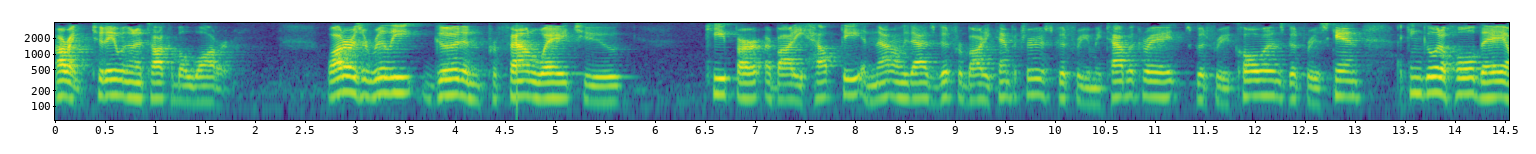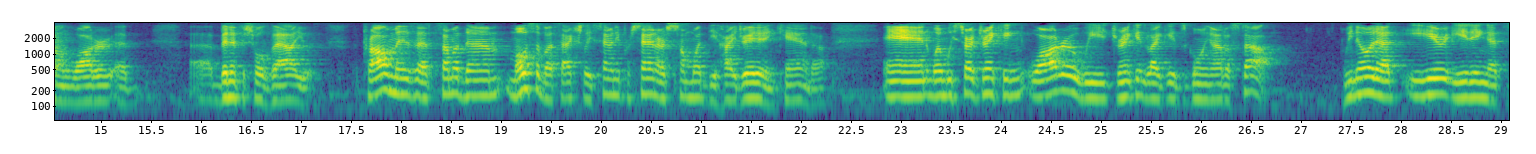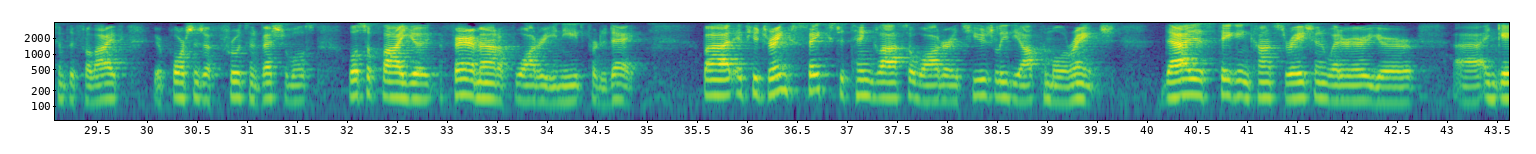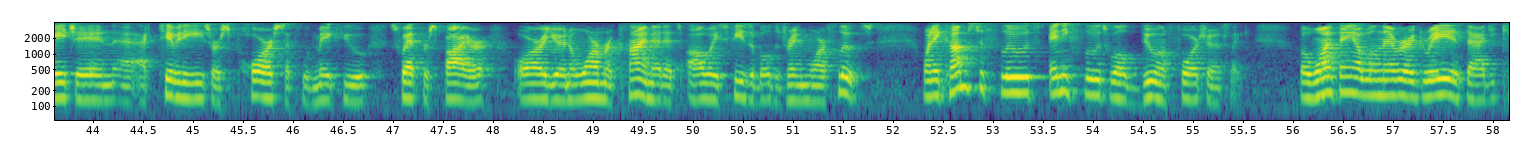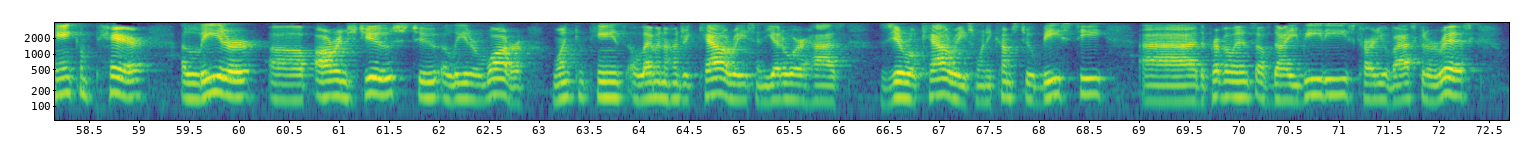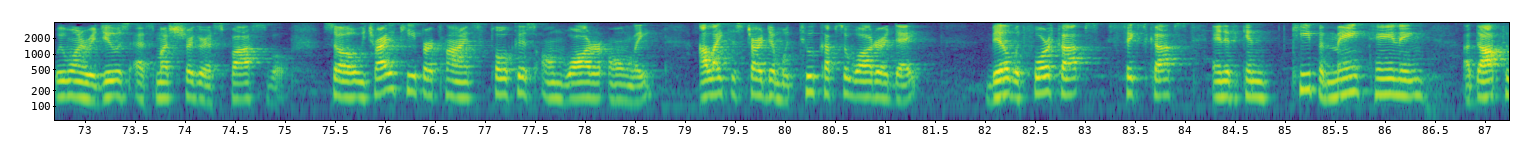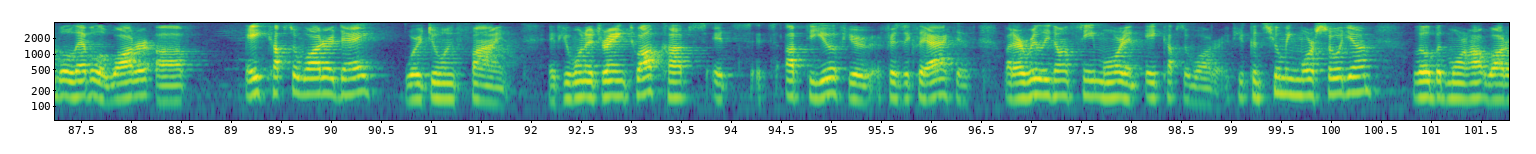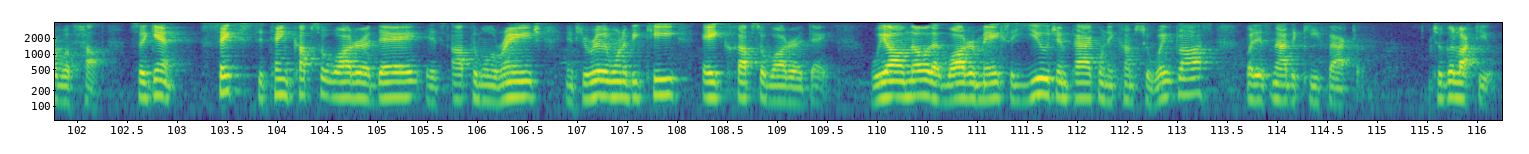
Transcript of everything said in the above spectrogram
All right, today we're going to talk about water. Water is a really good and profound way to keep our, our, body healthy and not only that, it's good for body temperature, it's good for your metabolic rate, it's good for your colon, it's good for your skin. I can go the whole day on water uh, uh, beneficial value. The problem is that some of them, most of us actually, 70% are somewhat dehydrated in Canada. And when we start drinking water, we drink it like it's going out of style. We know that here eating at Simply for Life, your portions of fruits and vegetables will supply you a fair amount of water you need for the day. But if you drink 6 to 10 glasses of water, it's usually the optimal range. That is taking consideration whether you're uh, engaged in uh, activities or sports that would make you sweat, perspire, or you're in a warmer climate, it's always feasible to drink more fluids. When it comes to fluids, any fluids will do, unfortunately. But one thing I will never agree is that you can't compare a liter of orange juice to a liter of water. One contains 1100 calories and the other has zero calories. When it comes to obesity, uh, the prevalence of diabetes, cardiovascular risk, we want to reduce as much sugar as possible. So we try to keep our clients focused on water only. I like to start them with two cups of water a day build with four cups, six cups, and if you can keep a maintaining adoptable level of water of eight cups of water a day, we're doing fine. If you want to drink 12 cups, it's it's up to you if you're physically active, but I really don't see more than eight cups of water. If you're consuming more sodium, a little bit more hot water will help. So again, six to 10 cups of water a day is optimal range. If you really want to be key, eight cups of water a day. We all know that water makes a huge impact when it comes to weight loss, but it's not the key factor. So good luck to you.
